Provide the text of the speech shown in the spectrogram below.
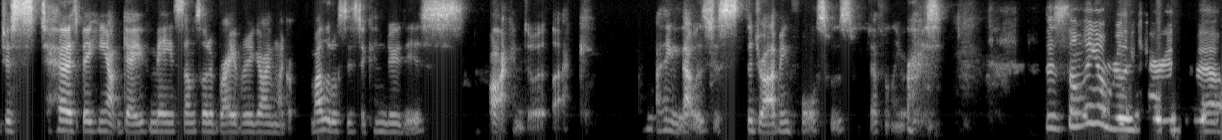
just her speaking up gave me some sort of bravery, going like, my little sister can do this. I can do it. Like, I think that was just the driving force was definitely Rose. There's something I'm really curious about,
